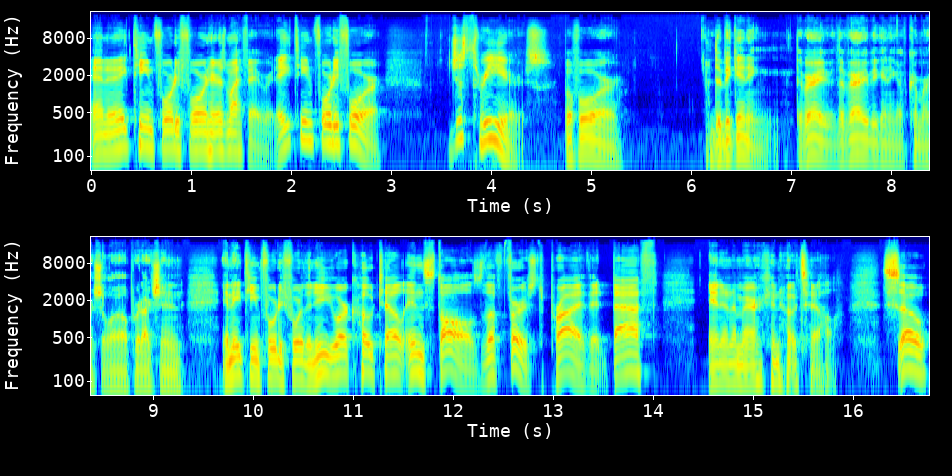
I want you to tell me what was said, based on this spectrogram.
and in 1844, and here's my favorite, 1844 just three years before the beginning, the very the very beginning of commercial oil production. In 1844, the New York Hotel installs the first private bath in an American hotel. So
